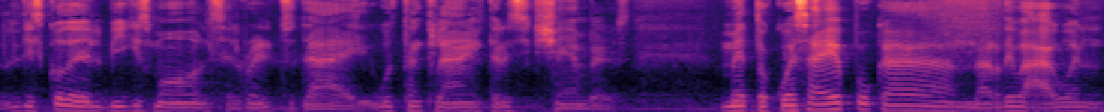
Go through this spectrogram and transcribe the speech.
el disco del Biggie Smalls, el Ready to Die, Wu-Tang Clan, el 36 Chambers. Me tocó esa época andar de vago en...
